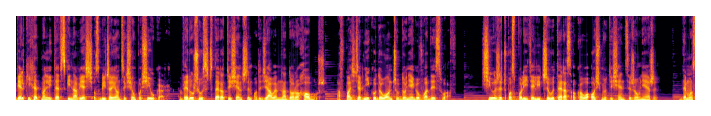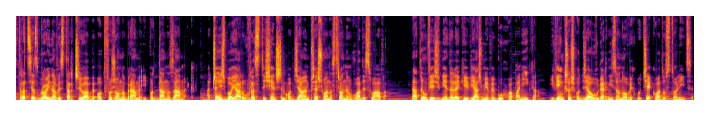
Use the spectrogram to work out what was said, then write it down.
Wielki hetman litewski na wieść o zbliżających się posiłkach wyruszył z czterotysięcznym oddziałem na Dorochobusz, a w październiku dołączył do niego Władysław. Siły Rzeczpospolitej liczyły teraz około 8 tysięcy żołnierzy. Demonstracja zbrojna wystarczyła, by otworzono bramy i poddano zamek, a część bojarów wraz z tysięcznym oddziałem przeszła na stronę Władysława. Na tę wieś w niedalekiej Wiaźmie wybuchła panika i większość oddziałów garnizonowych uciekła do stolicy.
